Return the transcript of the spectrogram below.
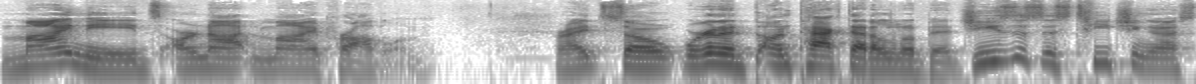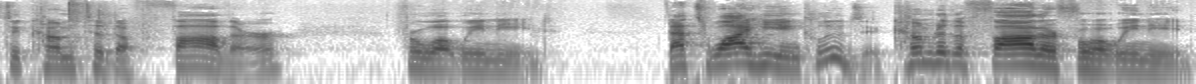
My needs are not my problem. Right? So we're going to unpack that a little bit. Jesus is teaching us to come to the Father for what we need. That's why he includes it. Come to the Father for what we need.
